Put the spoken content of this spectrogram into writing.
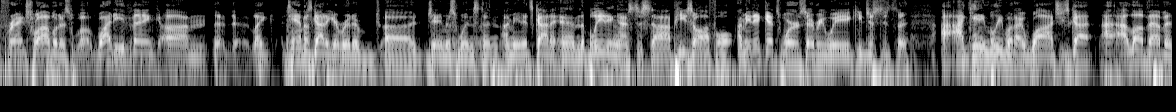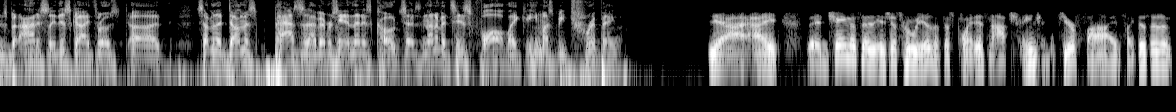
Frank Schwab, why do you think um, like Tampa's got to get rid of uh, Jameis Winston. I mean, it's got to end. The bleeding has to stop. He's awful. I mean, it gets worse every week. He just, it's I, I can't even believe what I watch. He's got, I, I love Evans, but honestly, this guy throws uh, some of the dumbest passes I've ever seen. And then his coach says none of it's his fault. Like, he must be tripping. Yeah, I, I Jameis is just who he is at this point. It's not changing. It's year five. Like this isn't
